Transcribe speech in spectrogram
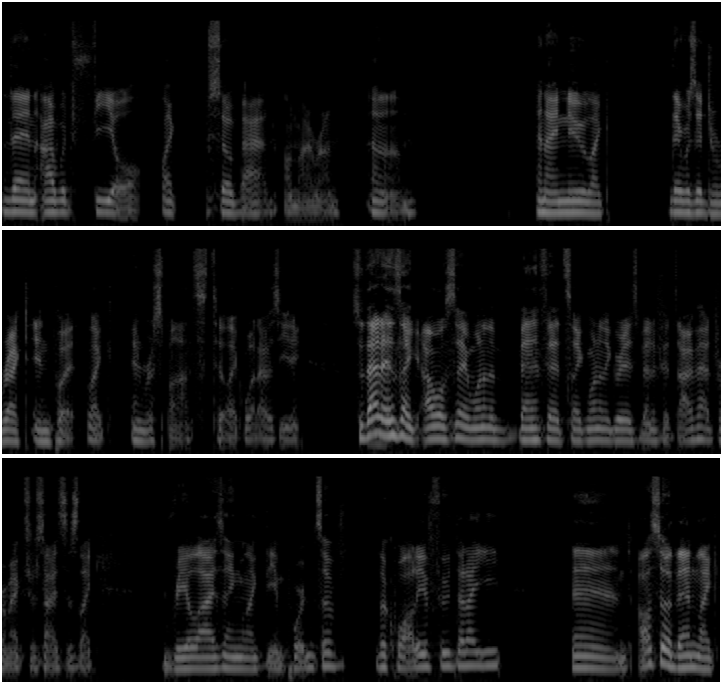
then I would feel like so bad on my run. Um, and I knew like there was a direct input like in response to like what I was eating. So that is like I will say one of the benefits, like one of the greatest benefits I've had from exercise is like realizing like the importance of the quality of food that I eat. And also then like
